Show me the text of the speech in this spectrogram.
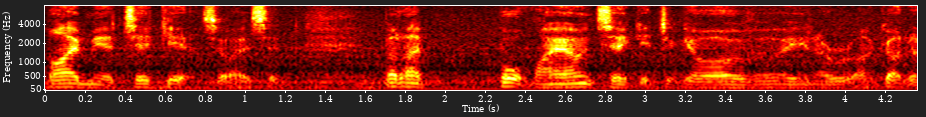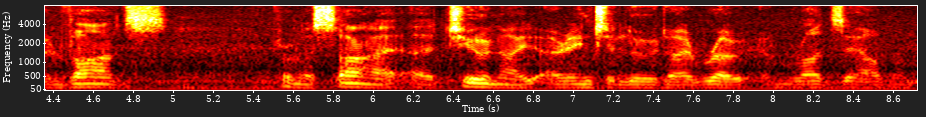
buy me a ticket. So I said, but I bought my own ticket to go over. You know, I got an advance from a song, a, a tune, I, an interlude I wrote on Rod's album,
